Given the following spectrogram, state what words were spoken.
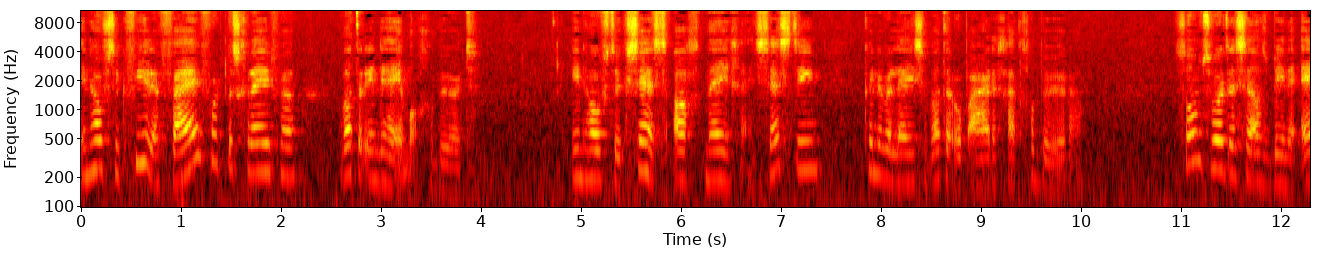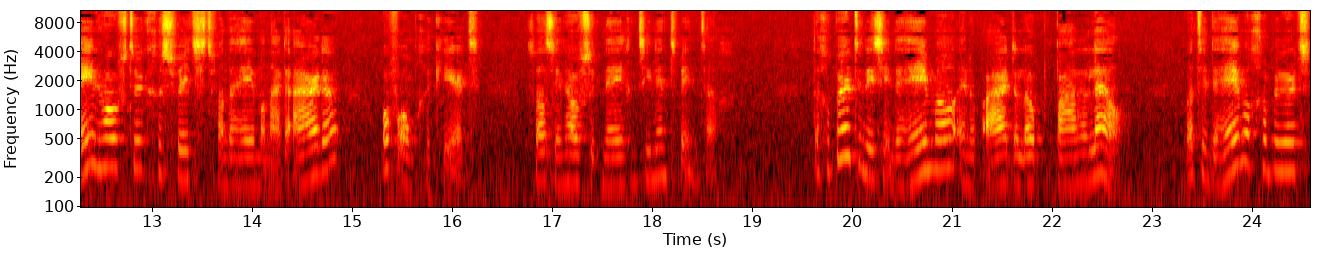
In hoofdstuk 4 en 5 wordt beschreven wat er in de hemel gebeurt. In hoofdstuk 6, 8, 9 en 16 kunnen we lezen wat er op aarde gaat gebeuren. Soms wordt er zelfs binnen één hoofdstuk geswitcht van de hemel naar de aarde of omgekeerd, zoals in hoofdstuk 19 en 20. De gebeurtenissen in de hemel en op aarde lopen parallel. Wat in de hemel gebeurt,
